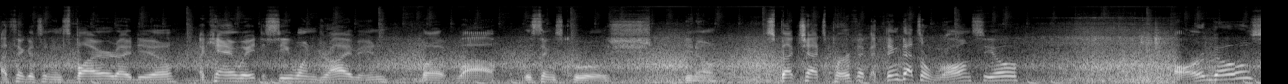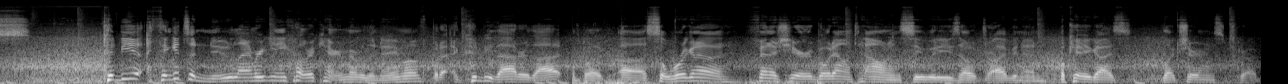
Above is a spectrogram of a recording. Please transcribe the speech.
I think it's an inspired idea. I can't wait to see one driving, but wow, this thing's cool. You know, spec check's perfect. I think that's Arancio Argos. Could be, I think it's a new Lamborghini color. I can't remember the name of, but it could be that or that. But uh, so we're gonna finish here, go downtown and see what he's out driving in. Okay, you guys, like, share, and subscribe.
